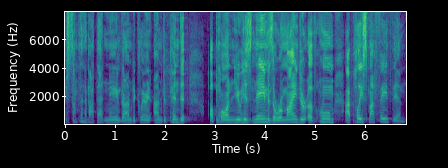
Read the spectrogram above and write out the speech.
It's something about that name that I'm declaring I'm dependent upon you. His name is a reminder of whom I place my faith in.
